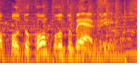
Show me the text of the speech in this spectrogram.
jornal.com.br.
